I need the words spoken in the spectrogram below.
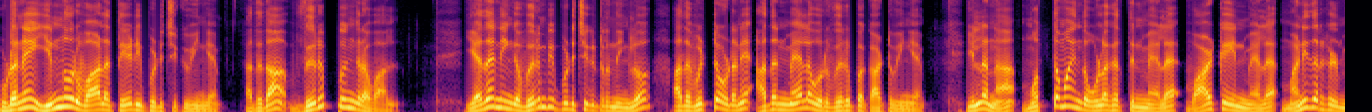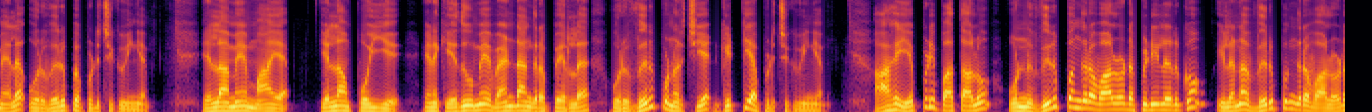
உடனே இன்னொரு வாளை தேடி பிடிச்சுக்குவீங்க. அதுதான் விருப்புங்கிற வாள். எதை நீங்க விரும்பி பிடிச்சிக்கிட்டு இருந்தீங்களோ அதை விட்ட உடனே அதன் மேல ஒரு விருப்பை காட்டுவீங்க. இல்லனா மொத்தமா இந்த உலகத்தின் மேல வாழ்க்கையின் மேல மனிதர்கள் மேல ஒரு வெறுப்பை பிடிச்சிக்குவீங்க. எல்லாமே மாய எல்லாம் பொய் எனக்கு எதுவுமே வேண்டாங்கிற பேர்ல ஒரு வெறுப்புணர்ச்சியை கெட்டியா பிடிச்சுக்குவீங்க. ஆக எப்படி பார்த்தாலும் ஒன்று விருப்பங்கிற வாளோட பிடியில் இருக்கும் இல்லனா வெறுப்புங்கிற வாளோட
